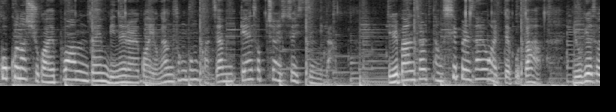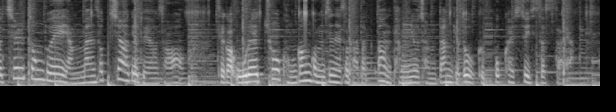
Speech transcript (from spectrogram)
코코넛 슈가에 포함된 미네랄과 영양 성분까지 함께 섭취할 수 있습니다. 일반 설탕 10을 사용할 때보다 6에서 7 정도의 양만 섭취하게 되어서 제가 올해 초 건강검진에서 받았던 당뇨 전 단계도 극복할 수 있었어요.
